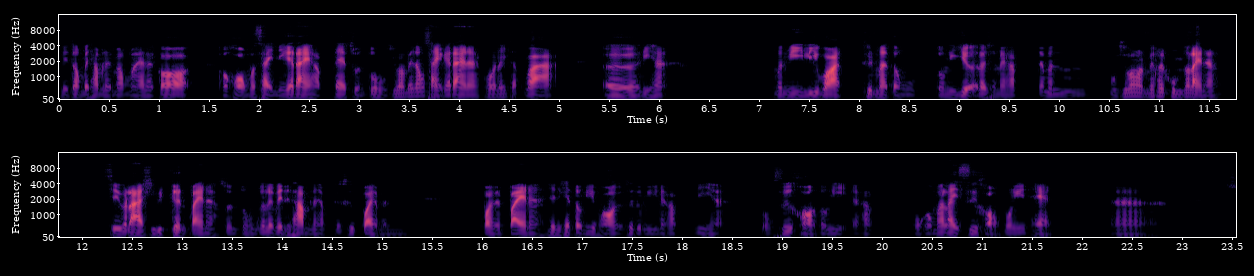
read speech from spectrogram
ไม่ต้องไปทำอะไรมากมาย แล้วก็เอาของมาใส่นี้ก็ได้ครับ แต่ส่วนตัวผมคิดว่าไม่ต้องใส่ก็ได้นะ เพราะเนื่องจากว่า เออ นี่ฮะ มันมีรีวาร์ดขึ้นมาตรงตรงนี้เยอะแล้วใช่ไหมครับ แต่มันผมคิดว่ามันไม่ค่อยคุ้มเท่าไหร่นะ เสียเวลาชีวิตเกินไปนะ ส่วนตัวผมก็เลยไม่ได้ทำนะครับ ก็คือปล่อยมัน ปล่อยมันไปนะ เล่นแค่ตรงนี้พอ ก็คือตรงนี้นะครับ นี่ฮะ ตรงซื้อของตรงนี้นะครับ ผมก็มาไล่ซื้อของพวกนี้แทน อ่า โอเค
